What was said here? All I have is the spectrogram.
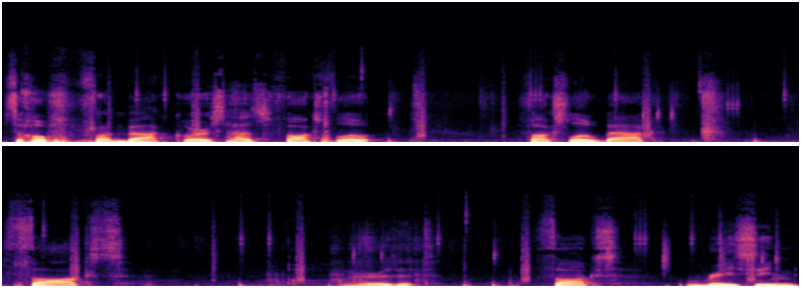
So Hope front and back, of course, has Fox float, Fox float back, Fox. Where is it? Fox racing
